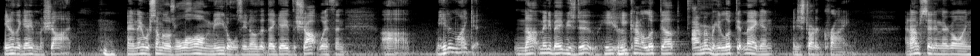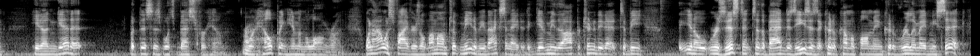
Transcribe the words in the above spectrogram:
you know, they gave him a shot. Mm-hmm. And they were some of those long needles, you know, that they gave the shot with. And uh, he didn't like it. Not many babies do. He, sure. he kind of looked up. I remember he looked at Megan and just started crying. And I'm sitting there going, he doesn't get it. but this is what's best for him. We're helping him in the long run. When I was five years old, my mom took me to be vaccinated to give me the opportunity to, to be, you know, resistant to the bad diseases that could have come upon me and could have really made me sick.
